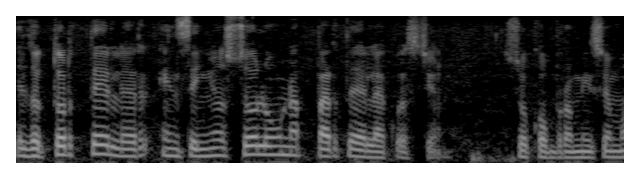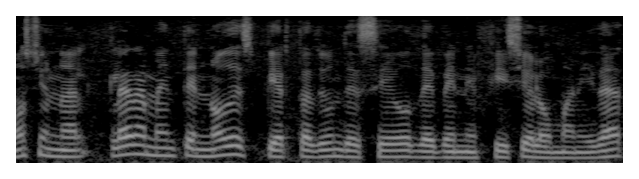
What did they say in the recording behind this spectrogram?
El doctor Teller enseñó solo una parte de la cuestión. Su compromiso emocional claramente no despierta de un deseo de beneficio a la humanidad,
